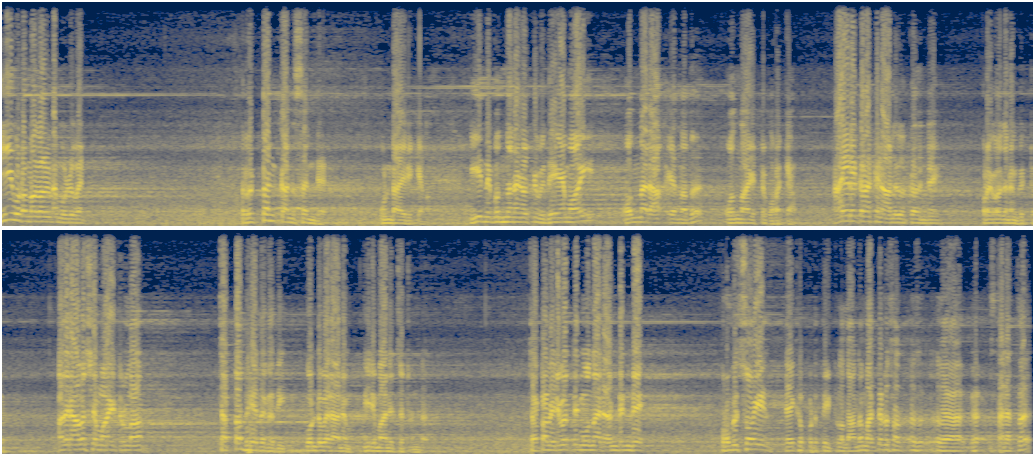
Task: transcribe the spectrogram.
ഈ ഉടമകളുടെ മുഴുവൻ കൺസെന്റ് ഉണ്ടായിരിക്കണം. ഈ നിബന്ധനകൾക്ക് വിധേയമായി ഒന്നര എന്നത് ഒന്നായിട്ട് കുറയ്ക്കാം. ആയിരക്കണക്കിന് ആളുകൾക്ക് അതിന്റെ പ്രയോജനം കിട്ടും. അതിനാവശ്യമായിട്ടുള്ള ചട്ടഭേദഗതി കൊണ്ടുവരാനും തീരുമാനിച്ചിട്ടുണ്ട്. ചട്ടം ഇരുപത്തിമൂന്ന് രണ്ടിന്റെ പ്രൊവിസോയിൽ രേഖപ്പെടുത്തിയിട്ടുള്ളതാണ്. മറ്റൊരു സ്ഥലത്ത്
